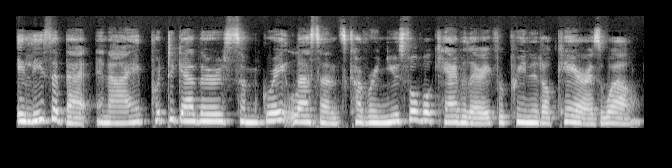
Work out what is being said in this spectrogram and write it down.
Elizabeth and I put together some great lessons covering useful vocabulary for prenatal care as well.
